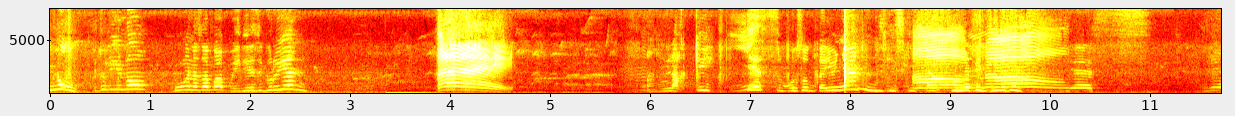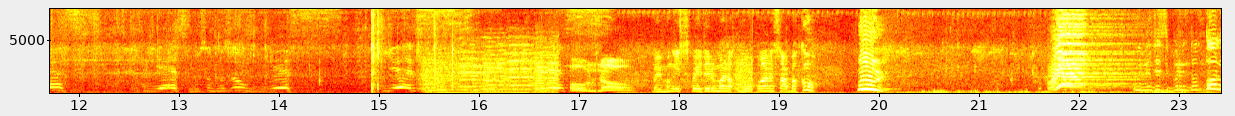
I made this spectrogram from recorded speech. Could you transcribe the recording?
Ino, ito na yun oh. Bunga na saba, pwede na siguro yan. Ang laki. Yes! Busog tayo niyan! Sige, natin, kunin natin. Yes! Yes! Yes! Busog, busog! Yes! Yes! Yes! may mga Spider-Man na kumukuha ng saba ko! Uy, nandiyan si Parintonton!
